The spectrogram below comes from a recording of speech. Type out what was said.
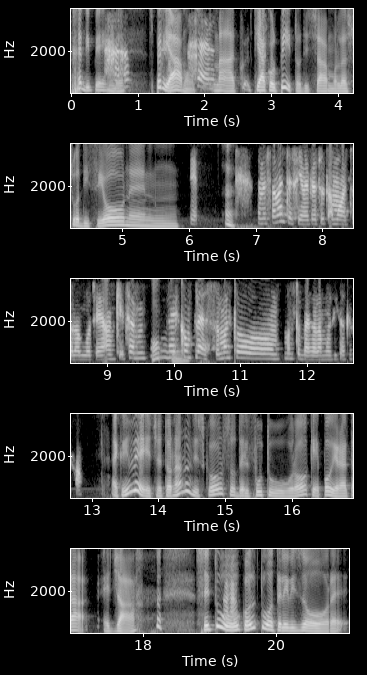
dipende. Speriamo, Eh. ma ti ha colpito, diciamo, la sua dizione? Sì. Eh. Onestamente sì, mi è piaciuta molto la voce, anche cioè, nel complesso, molto, molto bella la musica che fa. Ecco, invece, tornando al discorso del futuro, che poi in realtà è già, se tu uh-huh. col tuo televisore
